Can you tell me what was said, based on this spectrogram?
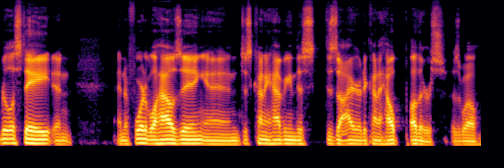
real estate and and affordable housing and just kind of having this desire to kind of help others as well?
